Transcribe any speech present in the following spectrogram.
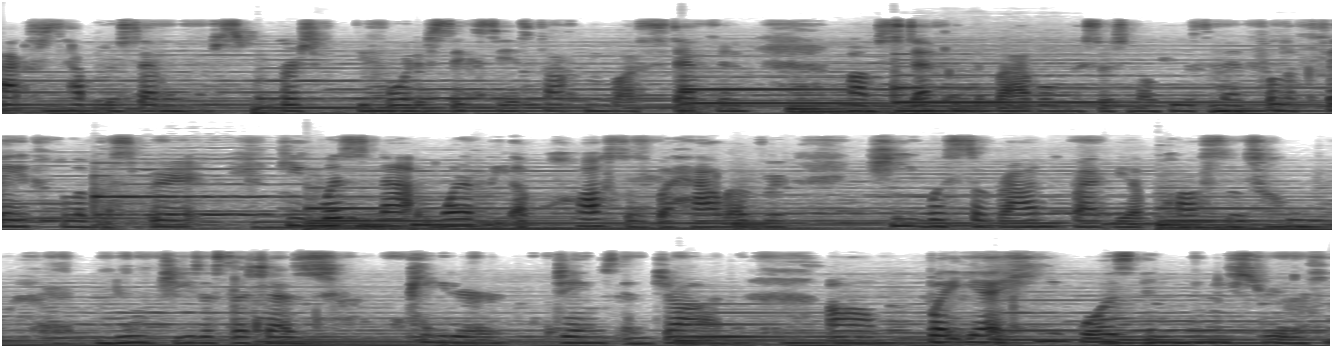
Acts chapter 7, verse 54 to 60, is talking about Stephen. Um, Stephen, the Bible lets us know he was a man full of faith, full of the Spirit. He was not one of the apostles, but however, he was surrounded by the apostles who knew Jesus, such as Peter, James, and John. Um, but yet he was in ministry. And he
